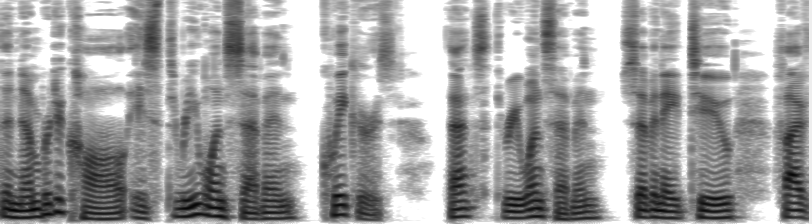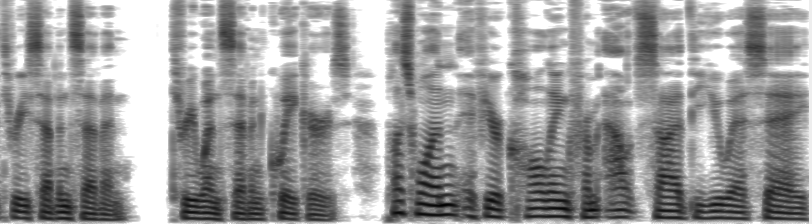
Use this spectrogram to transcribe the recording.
The number to call is 317 Quakers. That's 317 782 5377 317 Quakers. Plus one if you're calling from outside the USA.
